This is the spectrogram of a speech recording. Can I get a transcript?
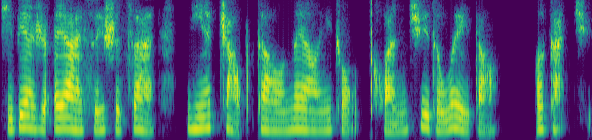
即便是 AI 随时在，你也找不到那样一种团聚的味道。和感觉，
